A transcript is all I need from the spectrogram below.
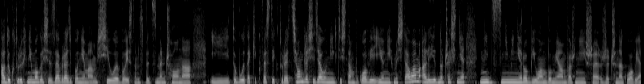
a do których nie mogę się zebrać, bo nie mam siły, bo jestem zbyt zmęczona. I to były takie kwestie, które ciągle siedziały mi gdzieś tam w głowie i o nich myślałam, ale jednocześnie nic z nimi nie robiłam, bo miałam ważniejsze rzeczy na głowie.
